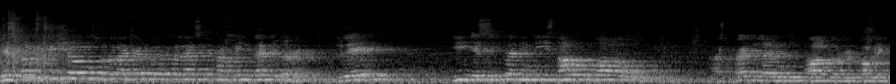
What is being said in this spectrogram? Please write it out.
His contributions to the Liberian political landscape have been legendary. Today, he is seated in these hallowed halls as President of the Republic.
